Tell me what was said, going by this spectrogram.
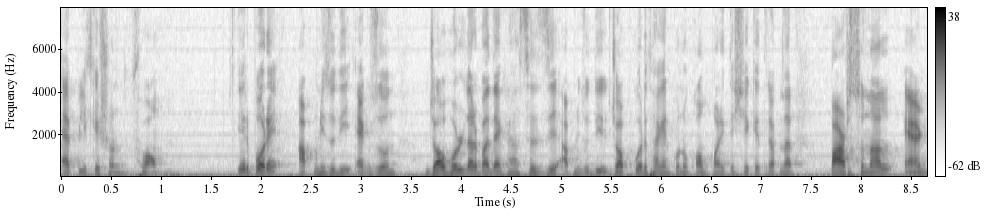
অ্যাপ্লিকেশন ফর্ম এরপরে আপনি যদি একজন জব হোল্ডার বা দেখা যাচ্ছে যে আপনি যদি জব করে থাকেন কোনো কোম্পানিতে সেক্ষেত্রে আপনার পার্সোনাল অ্যান্ড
